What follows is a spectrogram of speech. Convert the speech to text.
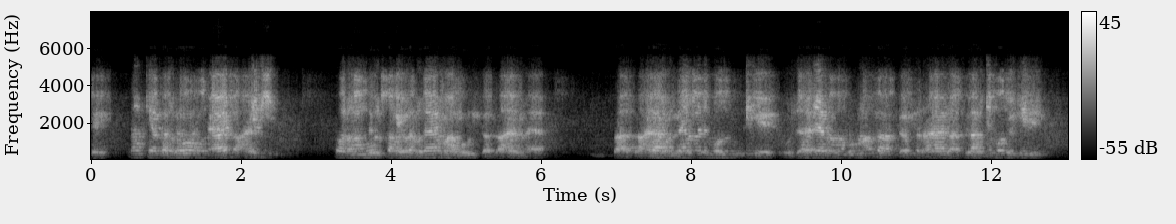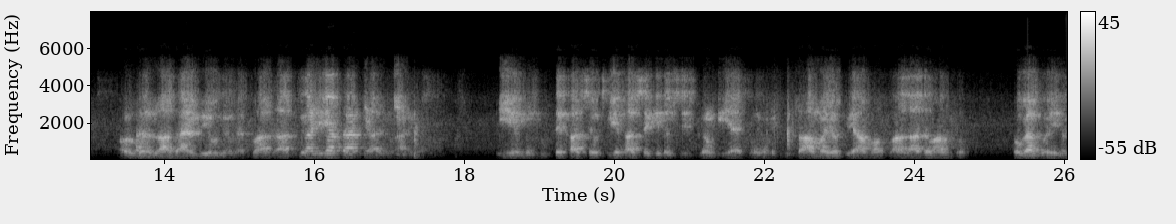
کے کہ اگر وہ دائم کے لیے اور معمول کا مطلب دائم یہ مشروط خاصے ہوتی ہے خاصے کی تفصیل کیوں کی ہے صاحب میں ہوتی ہے عام اور ہوگا کوئی نہ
